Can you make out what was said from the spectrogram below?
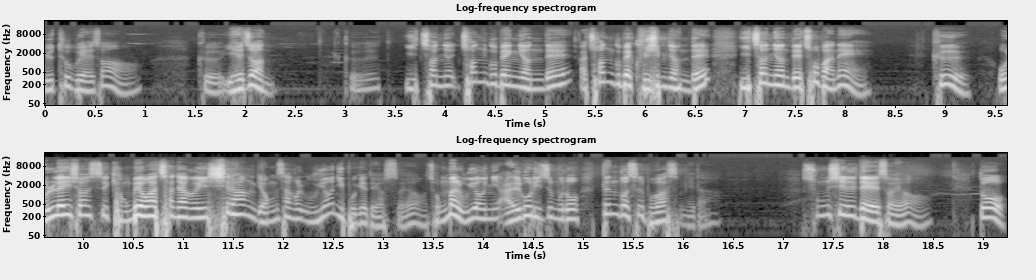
유튜브에서 그 예전 그 2000년 1900년대 아 1990년대 2000년대 초반에 그 올레이션스 경배와 찬양의 실황 영상을 우연히 보게 되었어요. 정말 우연히 알고리즘으로 뜬 것을 보았습니다. 숭실대에서요. 또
